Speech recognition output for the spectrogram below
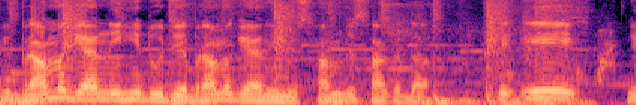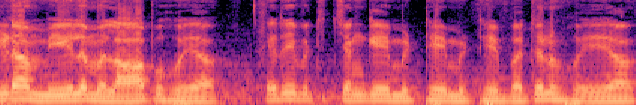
ਵੀ ਬ੍ਰਹਮ ਗਿਆਨੀ ਹੀ ਦੂਜੇ ਬ੍ਰਹਮ ਗਿਆਨੀ ਨੂੰ ਸਮਝ ਸਕਦਾ ਤੇ ਇਹ ਜਿਹੜਾ ਮੇਲ ਮਿਲਾਪ ਹੋਇਆ, ਇਹਦੇ ਵਿੱਚ ਚੰਗੇ ਮਿੱਠੇ ਮਿੱਠੇ ਬਚਨ ਹੋਏ ਆ,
